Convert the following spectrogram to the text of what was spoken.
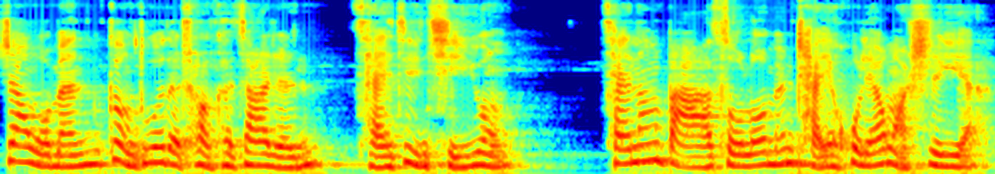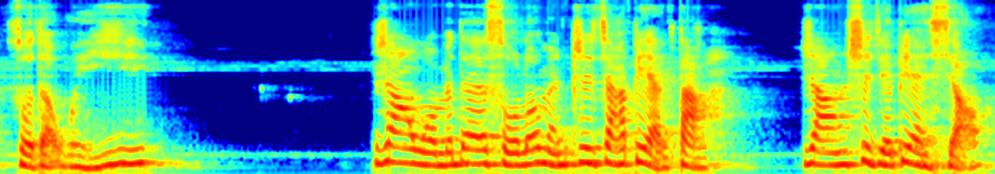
让我们更多的创客家人才尽其用，才能把所罗门产业互联网事业做到唯一，让我们的所罗门之家变大，让世界变小，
